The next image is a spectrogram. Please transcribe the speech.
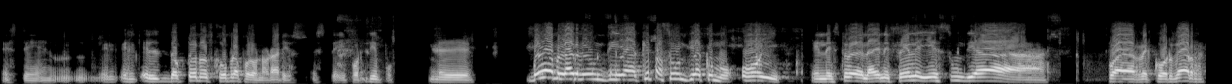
este, el, doctor nos cobra por honorarios este, y por tiempo. Eh, voy a hablar de un día, ¿qué pasó un día como hoy en la historia de la NFL? Y es un día para recordar.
